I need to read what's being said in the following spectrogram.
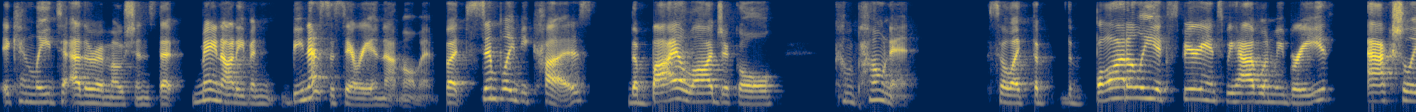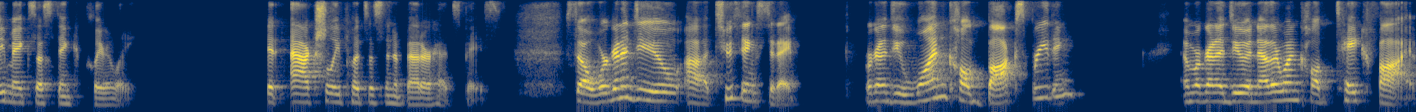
it can lead to other emotions that may not even be necessary in that moment, but simply because the biological component so like the the bodily experience we have when we breathe actually makes us think clearly. It actually puts us in a better headspace. So we're going to do uh, two things today. We're going to do one called box breathing and we're going to do another one called take five.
